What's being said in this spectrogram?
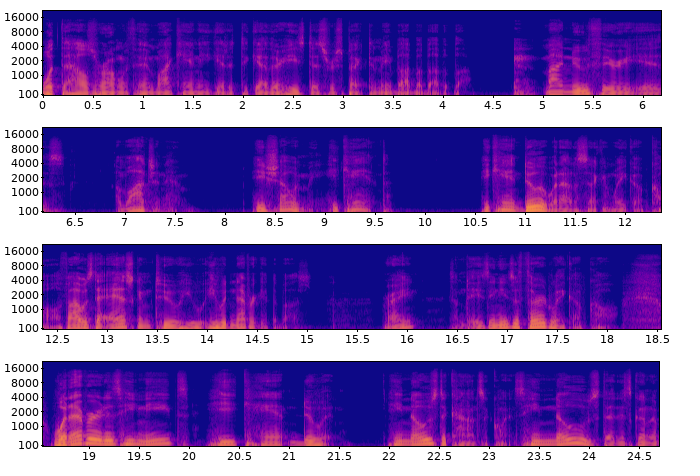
what the hell's wrong with him? Why can't he get it together? He's disrespecting me, blah, blah, blah, blah, blah. my new theory is, I'm watching him. He's showing me he can't. He can't do it without a second wake up call. If I was to ask him to, he, he would never get the bus, right? Some days he needs a third wake up call. Whatever it is he needs, he can't do it. He knows the consequence. He knows that it's going to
